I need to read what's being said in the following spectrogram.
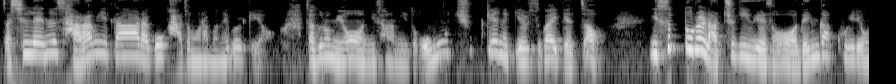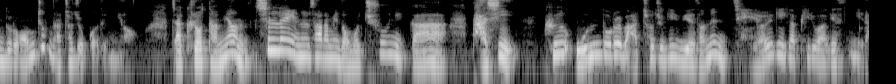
자, 실내에는 사람이 있다라고 가정을 한번 해볼게요. 자, 그러면 이 사람이 너무 춥게 느낄 수가 있겠죠? 이 습도를 낮추기 위해서 냉각 코일의 온도를 엄청 낮춰줬거든요. 자, 그렇다면 실내에 있는 사람이 너무 추우니까 다시 그 온도를 맞춰주기 위해서는 제열기가 필요하겠습니다.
